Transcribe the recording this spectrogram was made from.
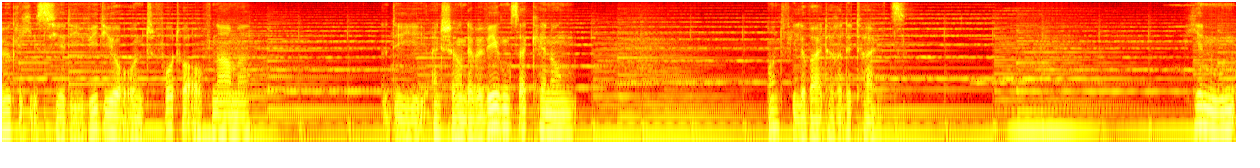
Möglich ist hier die Video- und Fotoaufnahme, die Einstellung der Bewegungserkennung und viele weitere Details. Hier nun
